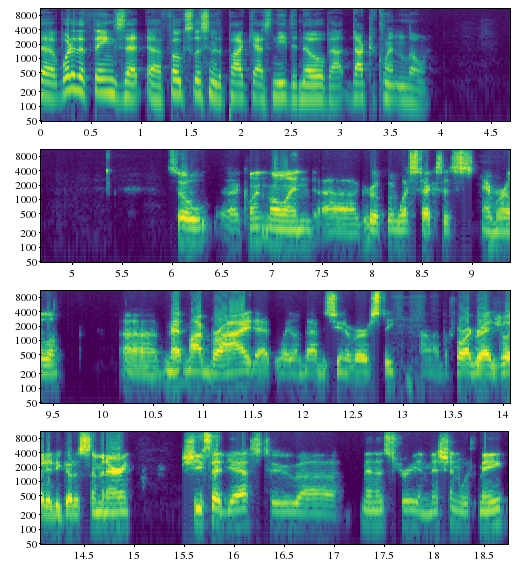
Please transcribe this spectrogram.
uh, what are the things that uh, folks listening to the podcast need to know about Dr. Clinton Lowin? So uh, Clinton Lowin uh, grew up in West Texas, Amarillo. Uh, met my bride at Wayland Baptist University uh, before I graduated to go to seminary. She said yes to uh, ministry and mission with me,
